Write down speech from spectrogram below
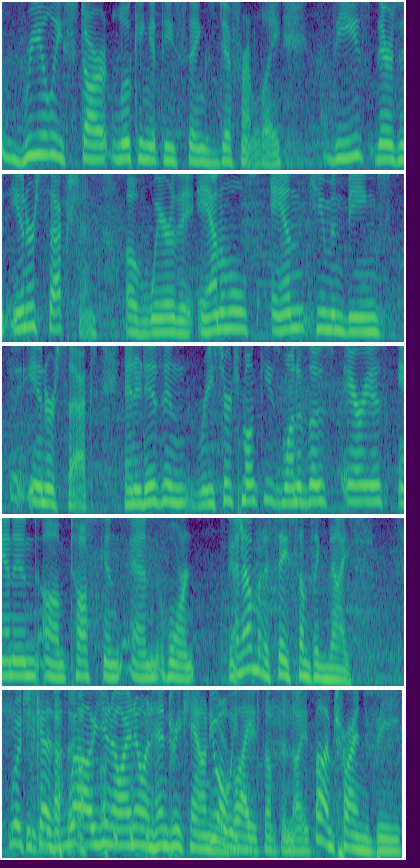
really start looking at these things differently. These, there's an intersection of where the animals and human beings intersect, and it is in research monkeys, one of those areas, and in um, tusk and, and horn. And I'm going to say something nice. What because well, you know, I know in Hendry County, You always say something nice. Well, I'm trying to be.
